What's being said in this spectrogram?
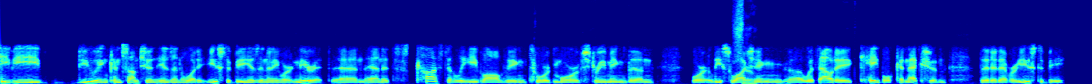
TV viewing consumption isn't what it used to be, isn't anywhere near it, and and it's constantly evolving toward more of streaming than or at least watching sure. uh, without a cable connection that it ever used to be.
